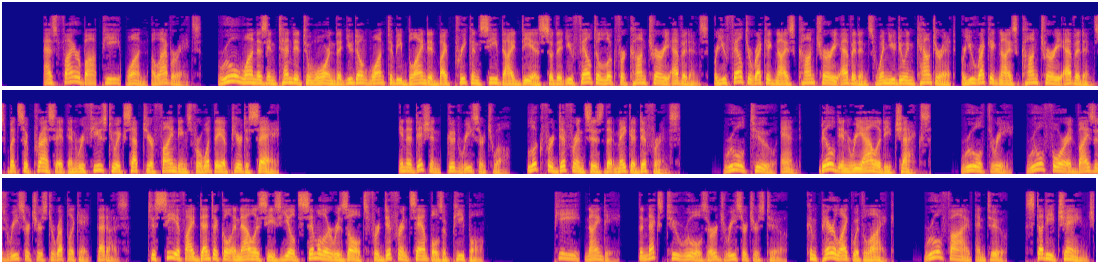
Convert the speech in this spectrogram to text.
As Firebaugh p. 1 elaborates, Rule 1 is intended to warn that you don't want to be blinded by preconceived ideas so that you fail to look for contrary evidence, or you fail to recognize contrary evidence when you do encounter it, or you recognize contrary evidence but suppress it and refuse to accept your findings for what they appear to say. In addition, good research will look for differences that make a difference. Rule 2 and build-in reality checks Rule 3. Rule 4 advises researchers to replicate, that is, to see if identical analyses yield similar results for different samples of people. p. 90. The next two rules urge researchers to compare like with like, Rule 5 and to study change.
